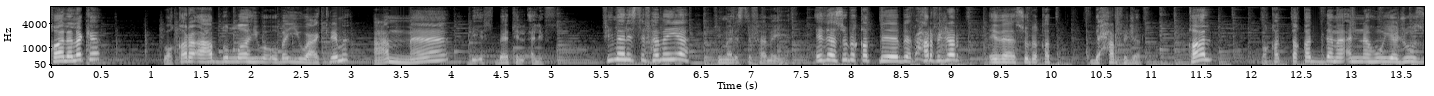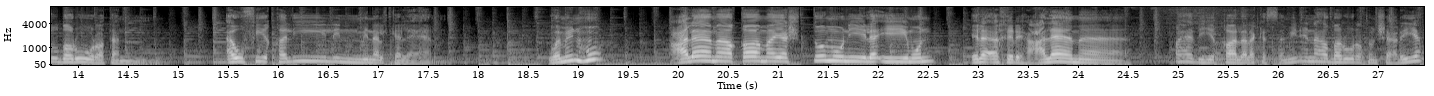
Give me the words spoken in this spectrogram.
قال لك وقرأ عبد الله وأبي وعكرمة عما بإثبات الألف. فيما الاستفهامية فيما الاستفهامية إذا سبقت بحرف جر؟ إذا سبقت بحرف جر. قال وقد تقدم أنه يجوز ضرورة أو في قليل من الكلام. ومنه على ما قام يشتمني لئيم إلى آخره. على ما؟ وهذه قال لك السمين إنها ضرورة شعرية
